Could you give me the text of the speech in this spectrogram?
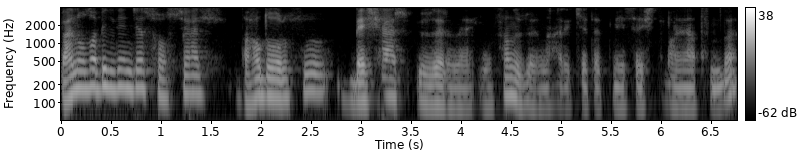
Ben olabildiğince sosyal daha doğrusu beşer üzerine, insan üzerine hareket etmeyi seçtim hayatımda.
